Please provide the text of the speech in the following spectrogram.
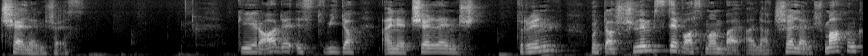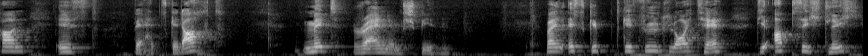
Challenges. Gerade ist wieder eine Challenge drin und das Schlimmste, was man bei einer Challenge machen kann, ist, wer hätte es gedacht, mit Random spielen. Weil es gibt gefühlt Leute, die absichtlich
